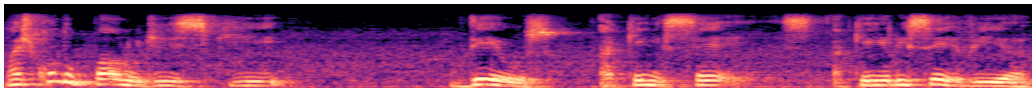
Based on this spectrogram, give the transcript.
Mas quando Paulo diz que Deus, a quem, a quem ele servia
